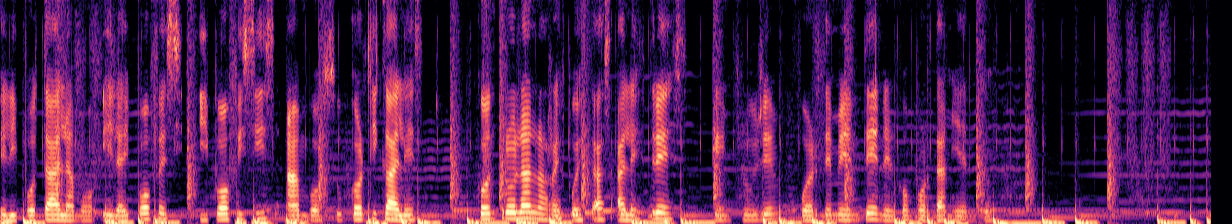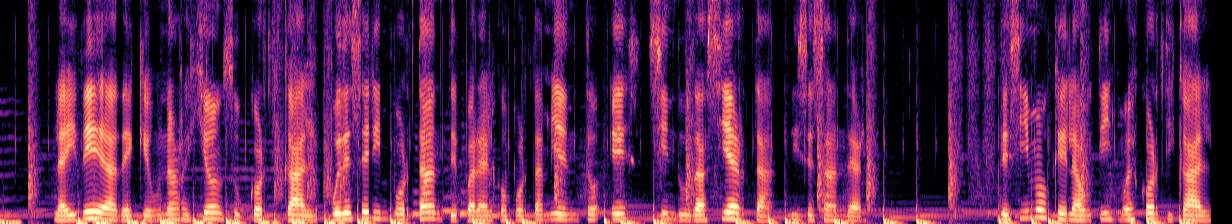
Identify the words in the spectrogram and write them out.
el hipotálamo y la hipófisis, ambos subcorticales, controlan las respuestas al estrés, que influyen fuertemente en el comportamiento. La idea de que una región subcortical puede ser importante para el comportamiento es sin duda cierta, dice Sanders. Decimos que el autismo es cortical,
